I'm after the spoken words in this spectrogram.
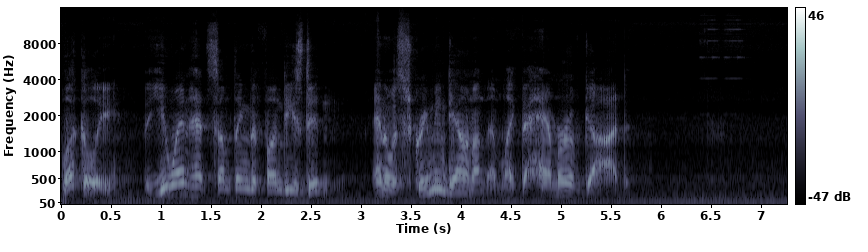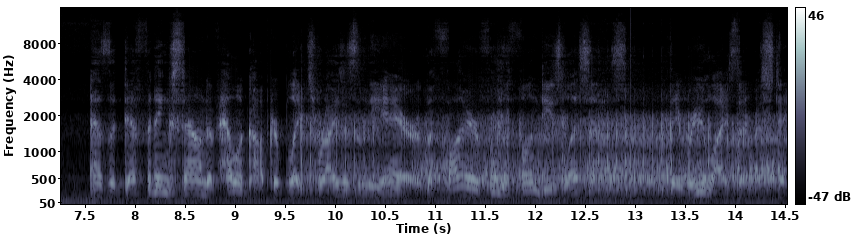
Luckily, the UN had something the Fundies didn't, and it was screaming down on them like the hammer of God. As the deafening sound of helicopter blades rises in the air, the fire from the Fundies lessens. They realize their mistake.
